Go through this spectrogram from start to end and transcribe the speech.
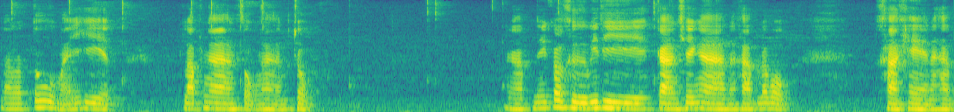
เราตู้หมายเหตุ รับงานส่งงานจบนะครับนี่ก็คือวิธีการใช้งานนะครับ ระบบคาแคร์นะครับ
